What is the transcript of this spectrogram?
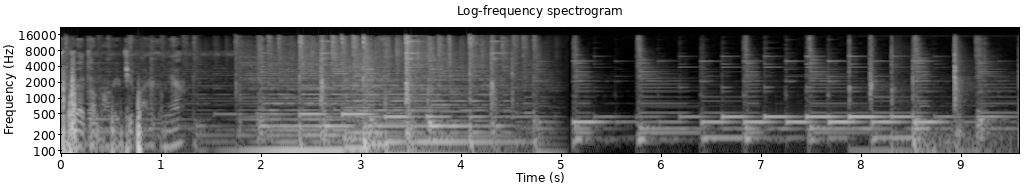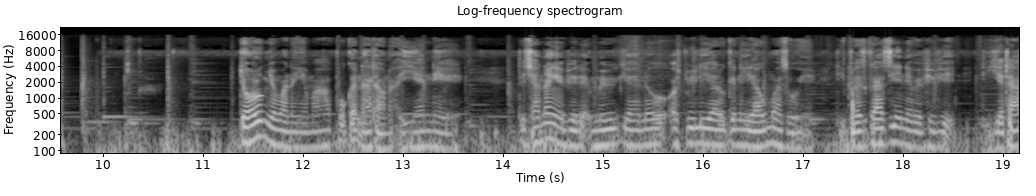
ပြောပြသွားမှာဖြစ်ပါတယ်ခင်ဗျာကျွန်တော်တို့မြန်မာနိုင်ငံမှာ pocket နားထောင်တာအရင်နေတ ခြားနိုင်ငံဖြစ်တဲ့အမေရိကန်တို့ဩစတြေးလျတို့ကနေဒါတို့မှာဆိုရင်ဒီဘတ်စကားစီးနေပဲဖြစ်ဖြစ်ဒီယထာ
